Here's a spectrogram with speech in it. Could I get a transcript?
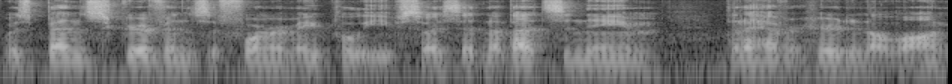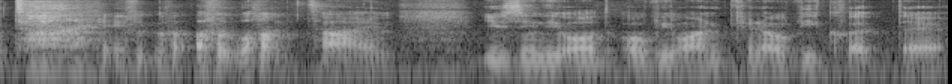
was Ben Scrivens, a former Maple Leaf. So I said, "Now that's a name." That I haven't heard in a long time, a long time, using the old Obi Wan Kenobi clip there.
